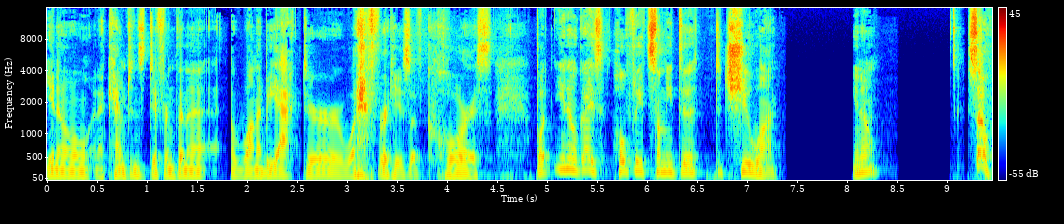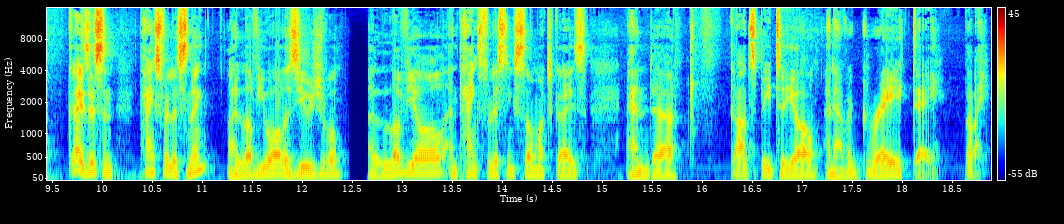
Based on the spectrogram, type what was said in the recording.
You know, an accountant's different than a, a wannabe actor or whatever it is, of course. But, you know, guys, hopefully it's something to, to chew on. You know, so, guys, listen, thanks for listening. I love you all as usual. I love you all, and thanks for listening so much, guys. And uh, Godspeed to y'all, and have a great day. Bye bye.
